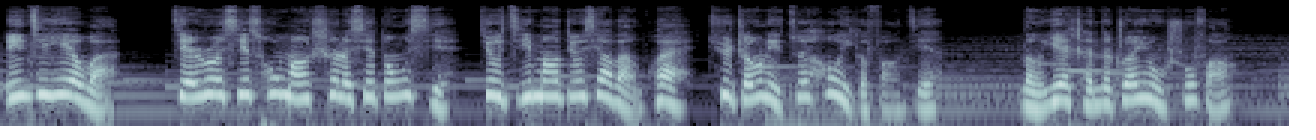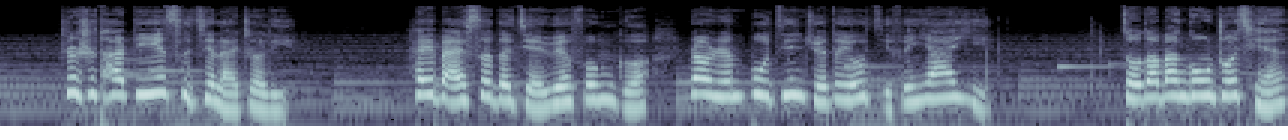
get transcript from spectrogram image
临近夜晚，简若曦匆忙吃了些东西，就急忙丢下碗筷去整理最后一个房间——冷夜晨的专用书房。这是他第一次进来这里，黑白色的简约风格让人不禁觉得有几分压抑。走到办公桌前，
